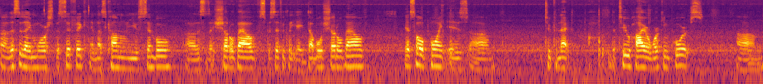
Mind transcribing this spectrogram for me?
Uh, this is a more specific and less commonly used symbol. Uh, this is a shuttle valve, specifically a double shuttle valve. Its whole point is um, to connect the two higher working ports um,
